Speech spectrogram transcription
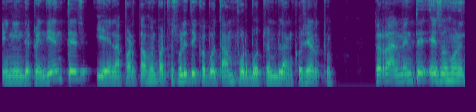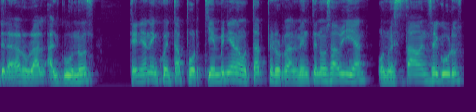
en independientes y en la parte abajo en partidos políticos votaban por voto en blanco, ¿cierto? Entonces realmente esos jóvenes del área rural, algunos tenían en cuenta por quién venían a votar, pero realmente no sabían o no estaban seguros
